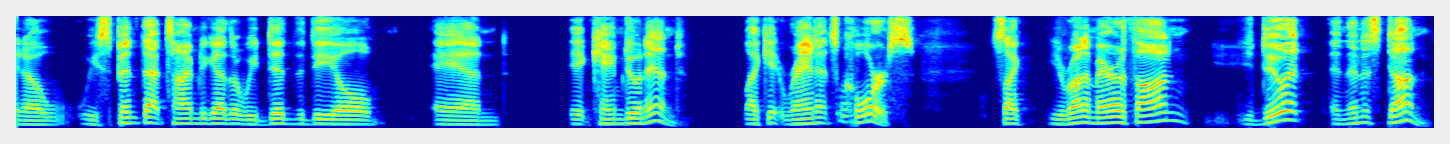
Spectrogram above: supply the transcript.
you know we spent that time together we did the deal and it came to an end like it ran its Mhm. course it's like you run a marathon, you do it, and then it's done.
